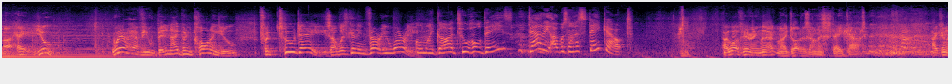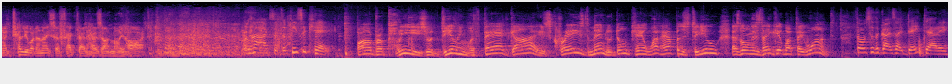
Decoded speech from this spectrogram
Uh, hey, you. Where have you been? I've been calling you for two days. I was getting very worried. Oh my God, two whole days? Daddy, I was on a stakeout. I love hearing that. My daughter's on a stakeout. I cannot tell you what a nice effect that has on my heart. Relax, it's a piece of cake. Barbara, please, you're dealing with bad guys, crazed men who don't care what happens to you as long as they get what they want. Those are the guys I date, Daddy.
